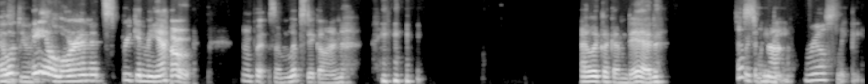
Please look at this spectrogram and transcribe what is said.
I How's it look doing? pale, Lauren. It's freaking me out. I'm gonna put some lipstick on. I look like I'm dead. Just Which I'm not. Real sleepy.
